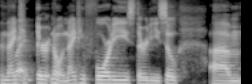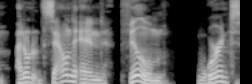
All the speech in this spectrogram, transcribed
The 19, Right. thir- no, 1940s, 30s. So um, I don't sound and film weren't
